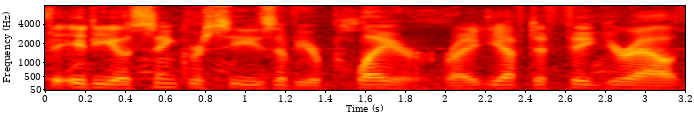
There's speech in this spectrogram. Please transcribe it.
the idiosyncrasies of your player, right? You have to figure out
